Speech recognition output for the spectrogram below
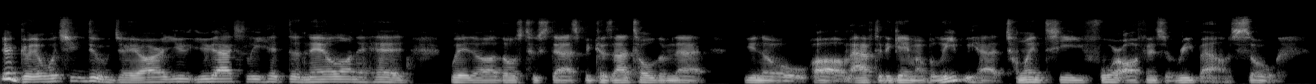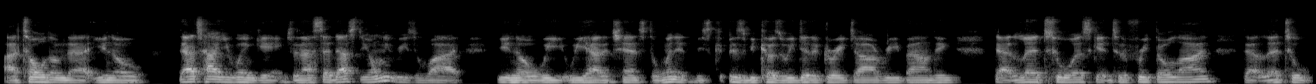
you're good at what you do, Jr. You you actually hit the nail on the head with uh, those two stats because I told them that you know um, after the game I believe we had 24 offensive rebounds. So I told them that you know that's how you win games, and I said that's the only reason why you know we we had a chance to win it is because we did a great job rebounding that led to us getting to the free throw line that led to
